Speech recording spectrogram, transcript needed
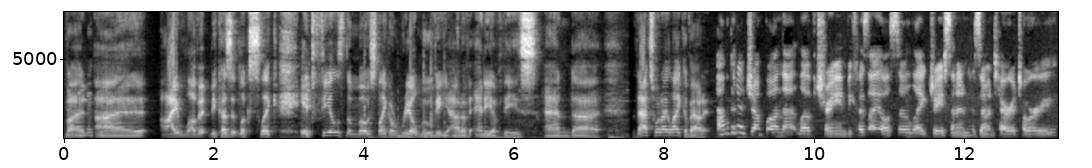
but uh, I love it because it looks slick. It feels the most like a real movie out of any of these, and uh, that's what I like about it. I'm gonna jump on that love train because I also like Jason in his own territory.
